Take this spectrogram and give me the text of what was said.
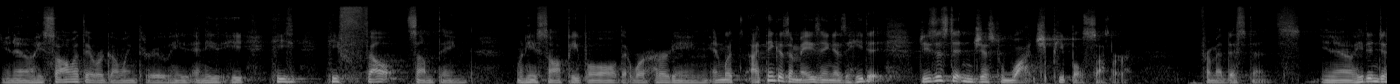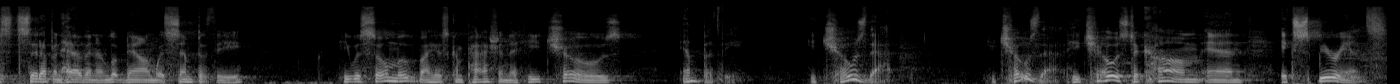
You know, he saw what they were going through, he, and he, he, he, he felt something when he saw people that were hurting. And what I think is amazing is he did, Jesus didn't just watch people suffer from a distance. You know, he didn't just sit up in heaven and look down with sympathy. He was so moved by his compassion that he chose empathy. He chose that. He chose that. He chose to come and, experience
